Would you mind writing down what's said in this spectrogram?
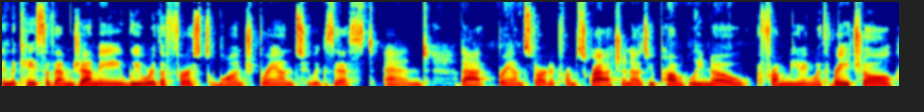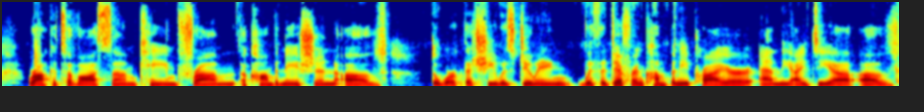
in the case of Mgemi, we were the first launch brand to exist, and that brand started from scratch. And as you probably know from meeting with Rachel, Rockets of Awesome came from a combination of the work that she was doing with a different company prior and the idea of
